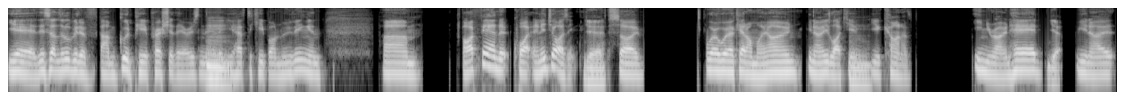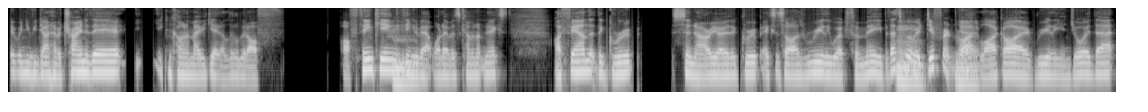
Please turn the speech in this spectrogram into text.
yeah. There's a little bit of um, good peer pressure there, isn't there? That Mm. you have to keep on moving, and um, I found it quite energizing. Yeah. So where I work out on my own, you know, like you Mm. you kind of in your own head. Yeah. You know, when you don't have a trainer there, you can kind of maybe get a little bit off off thinking, Mm. thinking about whatever's coming up next. I found that the group scenario, the group exercise really worked for me, but that's where Mm. we're different, Yeah. right? Like I really enjoyed that.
